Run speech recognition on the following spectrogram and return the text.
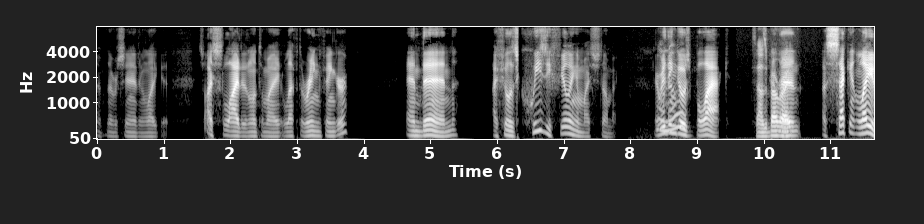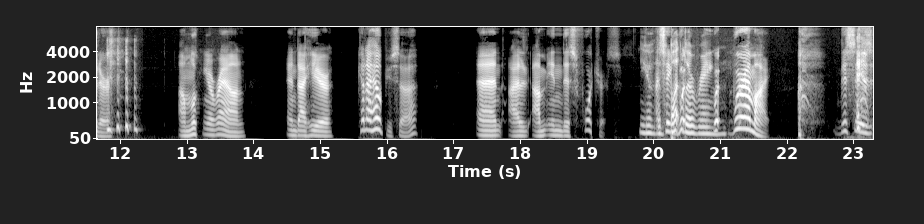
I've never seen anything like it. So I slide it onto my left ring finger, and then I feel this queasy feeling in my stomach. Oh, Everything no. goes black. Sounds about and right. Then a second later, I'm looking around, and I hear, "Can I help you, sir?" And I I'm in this fortress. You have I the say, butler "Where- ring. Where, where am I? this is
